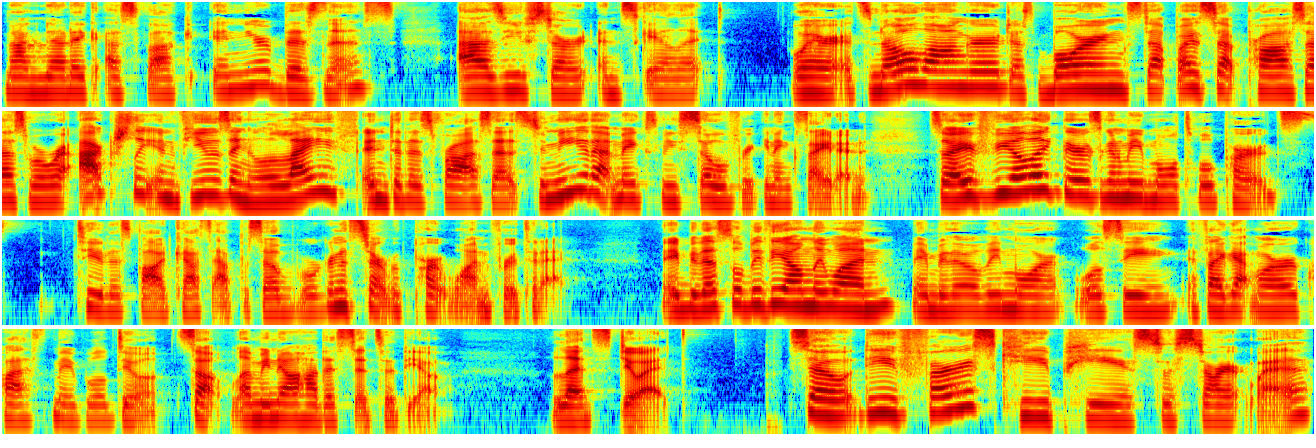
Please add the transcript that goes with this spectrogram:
magnetic as fuck in your business as you start and scale it where it's no longer just boring step by step process where we're actually infusing life into this process. To me, that makes me so freaking excited. So I feel like there's going to be multiple parts to this podcast episode. But we're going to start with part one for today. Maybe this will be the only one. Maybe there will be more. We'll see. If I get more requests, maybe we'll do them. So let me know how this sits with you. Let's do it. So, the first key piece to start with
